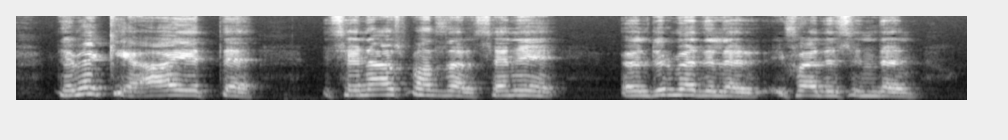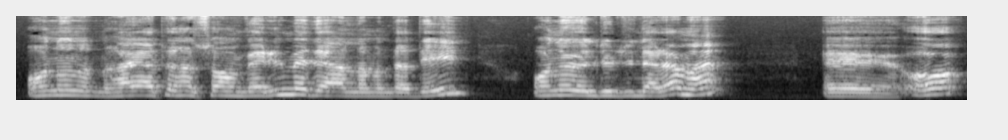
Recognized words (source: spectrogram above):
demek ki ayette seni asmadılar, seni öldürmediler ifadesinden onun hayatına son verilmedi anlamında değil. Onu öldürdüler ama e, o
